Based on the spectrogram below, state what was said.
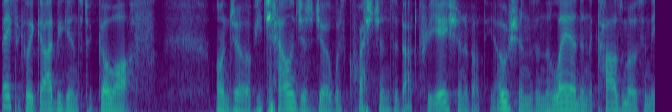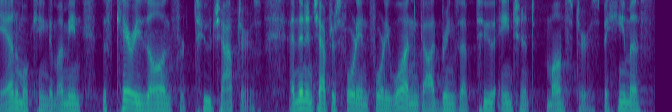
Basically, God begins to go off on Job. He challenges Job with questions about creation, about the oceans and the land and the cosmos and the animal kingdom. I mean, this carries on for two chapters. And then in chapters 40 and 41, God brings up two ancient monsters, Behemoth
